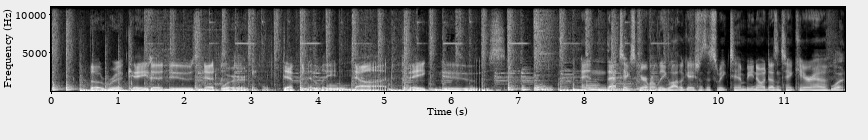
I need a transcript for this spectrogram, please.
The Ricada News Network. Definitely not fake news. And that takes care of our legal obligations this week, Tim. But you know what doesn't take care of? What?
